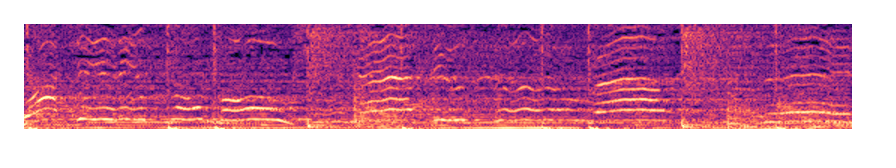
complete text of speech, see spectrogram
Watch it in slow motion as you turn around and say,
